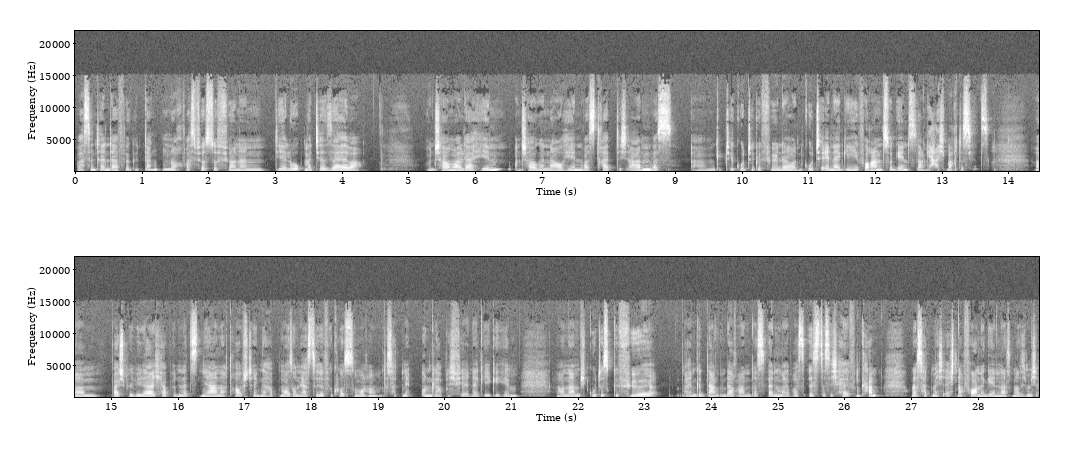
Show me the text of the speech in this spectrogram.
was sind denn da für Gedanken noch? Was führst du für einen Dialog mit dir selber? Und schau mal dahin und schau genau hin, was treibt dich an, was ähm, gibt dir gute Gefühle und gute Energie voranzugehen, zu sagen, ja, ich mache das jetzt. Ähm, Beispiel wieder, ich habe im letzten Jahr noch draufstehen gehabt, mal so einen Erste-Hilfe-Kurs zu machen und das hat mir unglaublich viel Energie gegeben. Und habe ich gutes Gefühl beim Gedanken daran, dass wenn mal was ist, dass ich helfen kann. Und das hat mich echt nach vorne gehen lassen, dass ich mich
